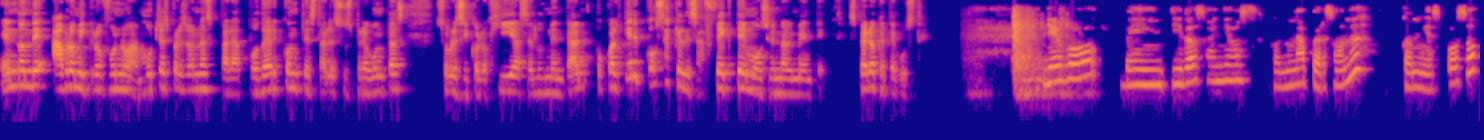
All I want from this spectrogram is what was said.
en donde abro micrófono a muchas personas para poder contestarles sus preguntas sobre psicología, salud mental o cualquier cosa que les afecte emocionalmente. Espero que te guste. Llevo 22 años con una persona, con mi esposo.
